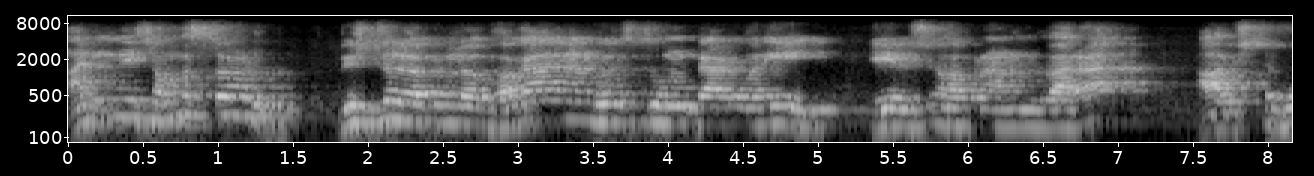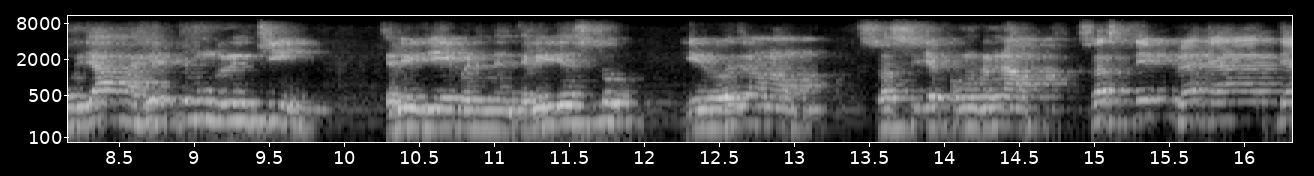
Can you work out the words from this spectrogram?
అన్ని సంవత్సరాలు విష్ణులోకంలో భోగాలను అనుభవిస్తూ ఉంటాడు అని ఈ నృసింహ పురాణం ద్వారా ఆ విష్ణు పూజా మహిత్యం గురించి తెలియజేయబడిందని తెలియజేస్తూ ఈ రోజున మనం స్వస్తి చెప్పుకుంటున్నాం స్వస్తి ప్రజాద్య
